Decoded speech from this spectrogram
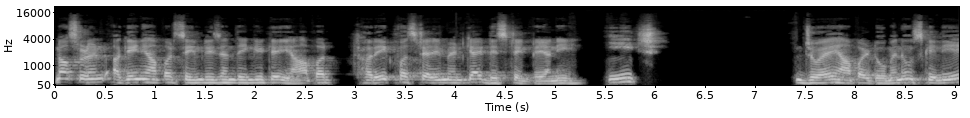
नाउ स्टूडेंट अगेन यहाँ पर सेम रीजन देंगे कि यहाँ पर हर एक फ़र्स्ट एलिमेंट क्या है? डिस्टिंक्ट है। यानी ईच जो है यहाँ पर डोमेन है, उसके लिए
